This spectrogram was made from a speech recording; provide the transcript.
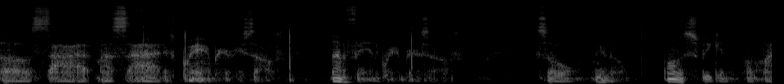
uh, side my side is cranberry sauce. Not a fan of cranberry sauce. So, you know, only speaking on my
